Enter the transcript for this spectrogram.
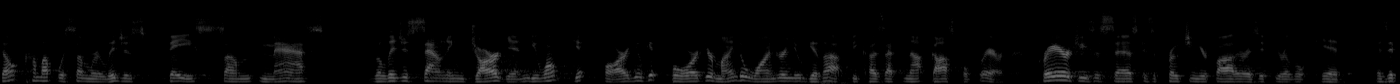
Don't come up with some religious face, some mask, religious sounding jargon. You won't get far. You'll get bored. Your mind will wander and you'll give up because that's not gospel prayer. Prayer, Jesus says, is approaching your father as if you're a little kid, as if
